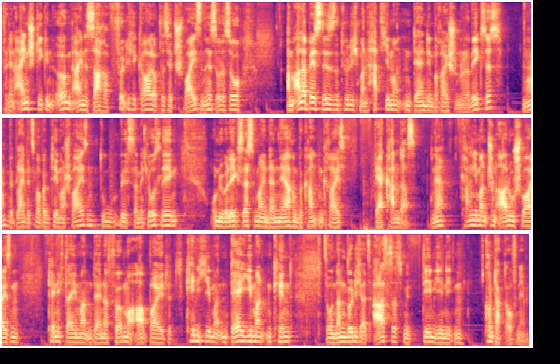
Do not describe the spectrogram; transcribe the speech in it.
für den Einstieg in irgendeine Sache. Völlig egal, ob das jetzt Schweißen ist oder so. Am allerbesten ist es natürlich, man hat jemanden, der in dem Bereich schon unterwegs ist. Ja, wir bleiben jetzt mal beim Thema Schweißen. Du willst damit loslegen und überlegst erstmal in deinem näheren Bekanntenkreis, wer kann das? Ja, kann jemand schon Alu schweißen? Kenne ich da jemanden, der in einer Firma arbeitet? Kenne ich jemanden, der jemanden kennt? So, und dann würde ich als erstes mit demjenigen Kontakt aufnehmen.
